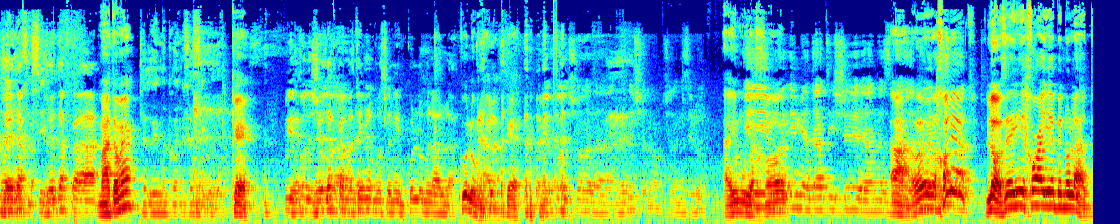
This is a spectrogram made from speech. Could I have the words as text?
זה- דווקא-. מה אתה אומר? תלוי אם הכהן חסיד או לא. כן, זה דווקא מתאים למוסלמים, כולו מלאללה. כולו מנהלה, כן. הוא יכול לשאול על הנדר שלו, של הנזירות? האם הוא יכול... אם ידעתי שהנזיר... אה, יכול להיות. לא, זה לכאורה יהיה בנולד.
